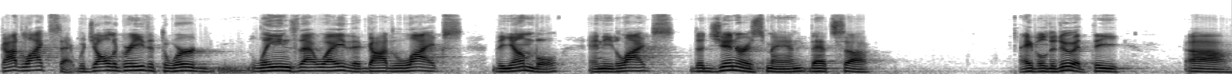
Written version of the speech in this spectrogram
God likes that. Would y'all agree that the word leans that way? That God likes the humble and he likes the generous man that's uh, able to do it. The uh,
